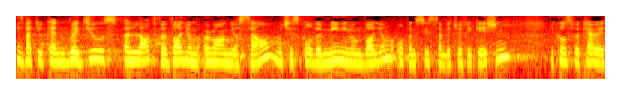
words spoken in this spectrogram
is that you can reduce a lot the volume around your cell, which is called the minimum volume open system vitrification, because the carrier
